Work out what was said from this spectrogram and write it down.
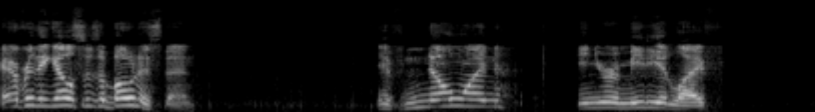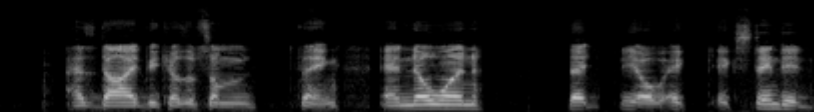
Everything else is a bonus then. If no one in your immediate life has died because of some thing, and no one that you know extended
